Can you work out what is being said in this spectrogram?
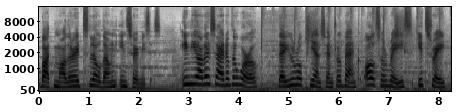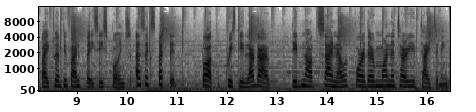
but moderate slowdown in services. In the other side of the world, the European Central Bank also raised its rate by 25 basis points as expected, but Christine Lagarde did not signal further monetary tightening.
